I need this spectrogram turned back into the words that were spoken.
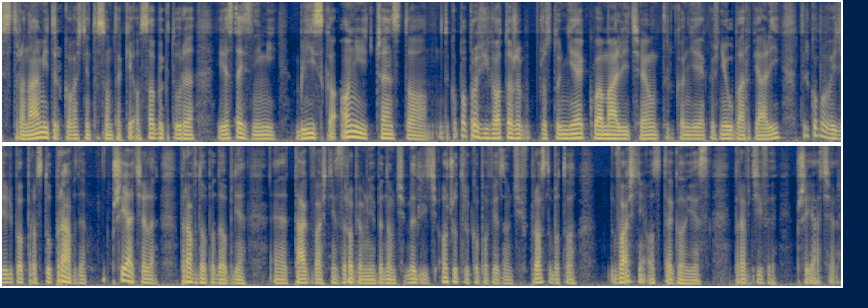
stronami, tylko właśnie to są takie osoby, osoby, które jesteś z nimi blisko. Oni często, tylko poproś ich o to, żeby po prostu nie kłamali cię, tylko nie jakoś nie ubarwiali, tylko powiedzieli po prostu prawdę. Przyjaciele prawdopodobnie e, tak właśnie zrobią, nie będą ci mydlić oczu, tylko powiedzą ci wprost, bo to właśnie od tego jest prawdziwy przyjaciel.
